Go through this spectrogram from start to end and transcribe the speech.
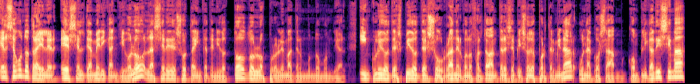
El segundo tráiler es el de American Gigolo, la serie de Showtime que ha tenido todos los problemas del mundo mundial, incluidos despidos de showrunner cuando faltaban tres episodios por terminar, una cosa complicadísima.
